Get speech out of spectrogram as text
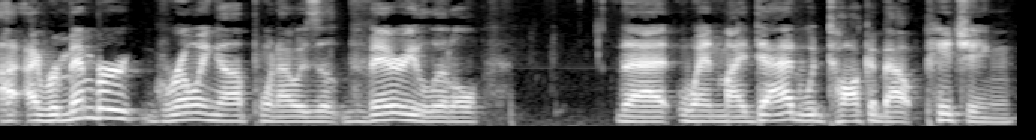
I, I remember growing up when I was very little that when my dad would talk about pitching,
